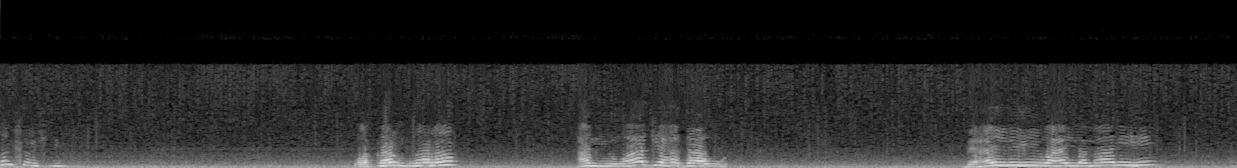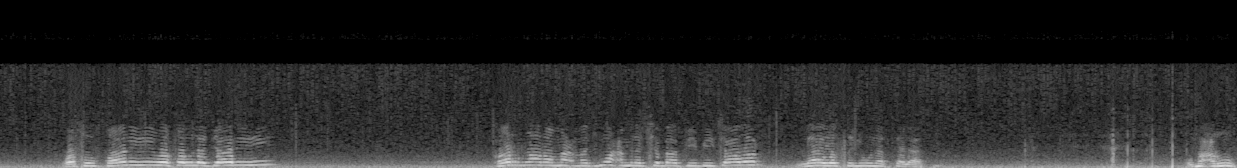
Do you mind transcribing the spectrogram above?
خمسة وعشرين. وقرر أن يواجه داود بهيله وهيلمانه وسلطانه وصولجانه قرر مع مجموعة من الشباب في بيشاور لا يصلون الثلاثين ومعروف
